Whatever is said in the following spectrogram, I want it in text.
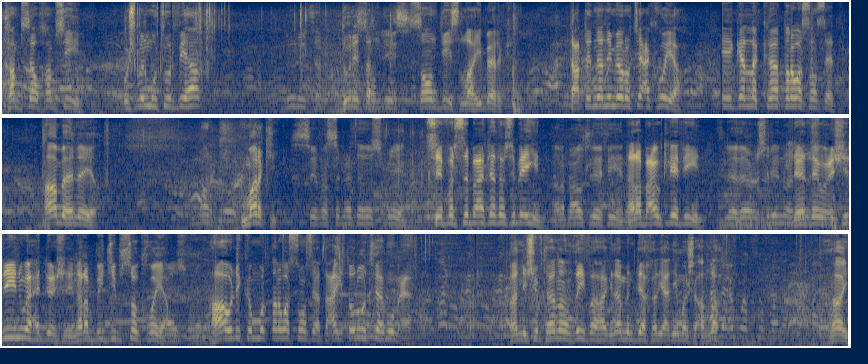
55 واش من موتور فيها؟ لتر. دوري 110 الله يبارك. تعطينا النيميرو تاعك خويا. قال لك 307 ها ما هنايا. ماركي. ماركي. 0773 07 73 34 34 23 23 21 ربي يجيب السوق خويا. هاو اللي كمل 307 عيطوا له وتفاهموا معاه. راني شفتها أنا نظيفة هكذا من داخل يعني ما شاء الله. هاي.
